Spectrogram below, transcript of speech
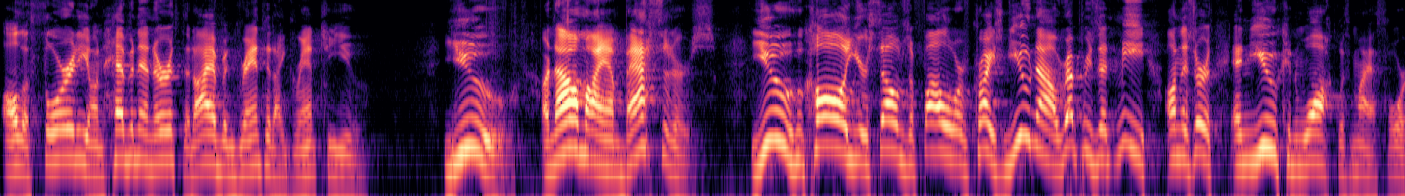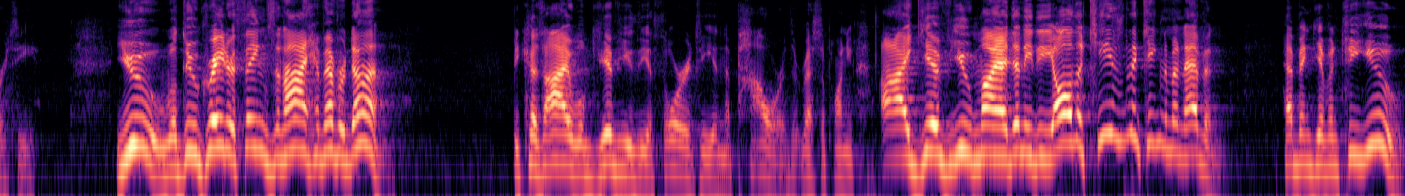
All authority on heaven and earth that I have been granted, I grant to you. You are now my ambassadors. You who call yourselves a follower of Christ, you now represent me on this earth, and you can walk with my authority. You will do greater things than I have ever done because I will give you the authority and the power that rests upon you. I give you my identity. All the keys to the kingdom in heaven have been given to you.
